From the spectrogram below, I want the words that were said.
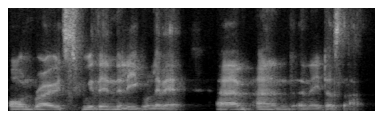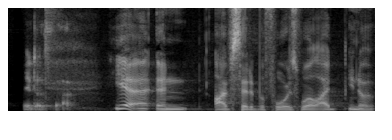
on roads within the legal limit, um, and and it does that. It does that. Yeah, and I've said it before as well. I you know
